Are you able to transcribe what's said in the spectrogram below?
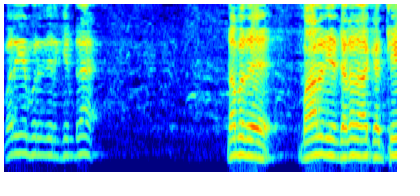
வருகை புரிந்திருக்கின்ற நமது பாரதிய ஜனதா கட்சி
